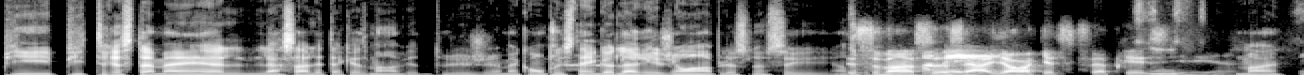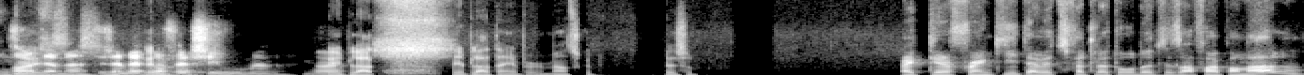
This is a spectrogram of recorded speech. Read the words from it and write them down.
Puis, puis tristement, euh, la salle était quasiment vide. J'ai jamais compris. C'était un gars de la région en plus. là. C'est souvent ça, Ah, mais- c'est ailleurs que tu te fais apprécier. ouais. Exactement. Ouais, c'est jamais c'est- prophète chez vous. Ouais. C'est plate. C'est plate un peu, mais en tout cas, c'est ça. Fait que Frankie, t'avais-tu fait le tour de tes affaires pas mal?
